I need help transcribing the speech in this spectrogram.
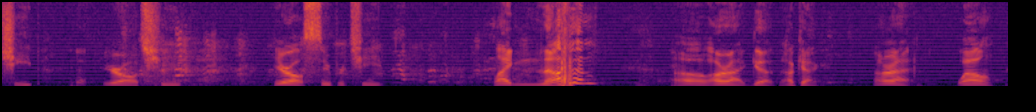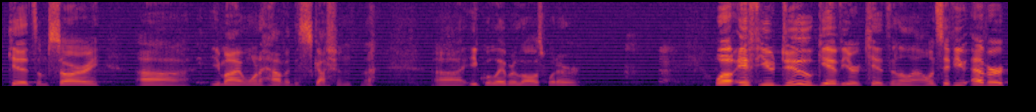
Cheap. You're all cheap. You're all super cheap. Like nothing? Oh, all right, good. Okay. All right. Well, kids, I'm sorry. Uh, you might want to have a discussion. uh, equal labor laws, whatever. Well, if you do give your kids an allowance, if you ever,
